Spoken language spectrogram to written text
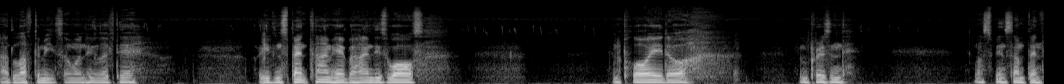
I'd love to meet someone who lived here or even spent time here behind these walls, employed or imprisoned. It must have been something.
